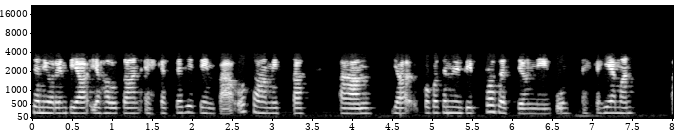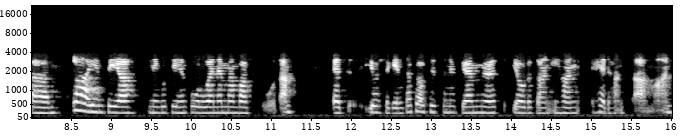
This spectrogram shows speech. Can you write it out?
seniorimpia ja halutaan ehkä spesifimpää osaamista. Ähm, ja koko se myyntiprosessi on niin kuin ehkä hieman ähm, laajempi ja niin kuin siihen kuuluu enemmän vastuuta. Et jossakin tapauksissa nykyään myös joudutaan ihan headhuntaamaan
